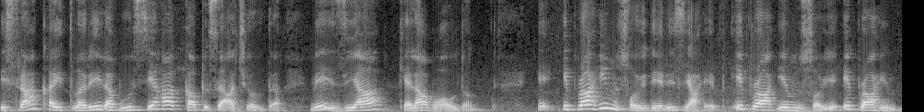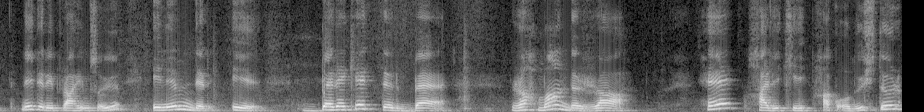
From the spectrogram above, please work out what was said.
İsra kayıtlarıyla bu siha kapısı açıldı ve ziya kelam oldu. İbrahim soyu deriz ya hep. İbrahim soyu, İbrahim. Nedir İbrahim soyu? İlimdir, i. Berekettir, be. Rahmandır, ra. He, haliki, hak oluştur.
